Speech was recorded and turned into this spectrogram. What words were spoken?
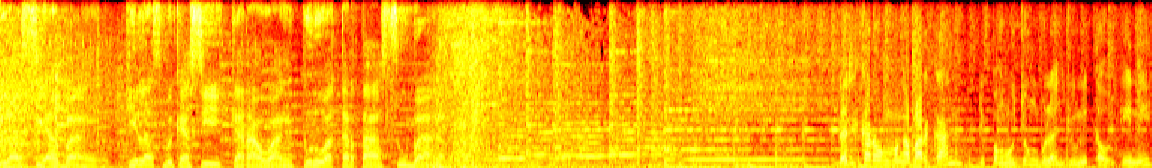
Kilas Siabang, Kilas Bekasi, Karawang, Purwakarta, Subang. Dari Karawang mengabarkan, di penghujung bulan Juni tahun ini,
